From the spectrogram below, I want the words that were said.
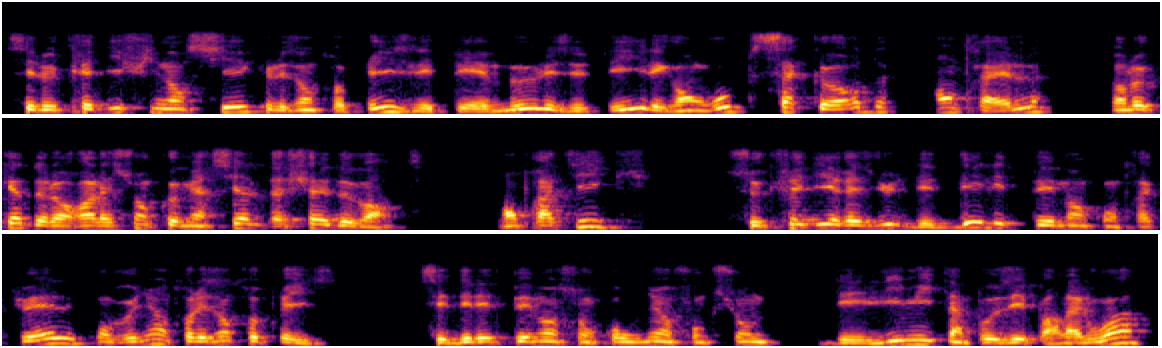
c'est le crédit financier que les entreprises, les PME, les ETI, les grands groupes s'accordent entre elles dans le cadre de leurs relations commerciales d'achat et de vente. En pratique, ce crédit résulte des délais de paiement contractuels convenus entre les entreprises. Ces délais de paiement sont convenus en fonction des limites imposées par la loi.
